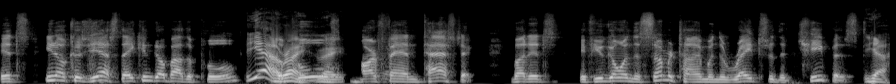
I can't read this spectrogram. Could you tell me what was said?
it's you know because yes, they can go by the pool. yeah, the right, pools right. are fantastic, but it's if you go in the summertime when the rates are the cheapest, Yeah,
